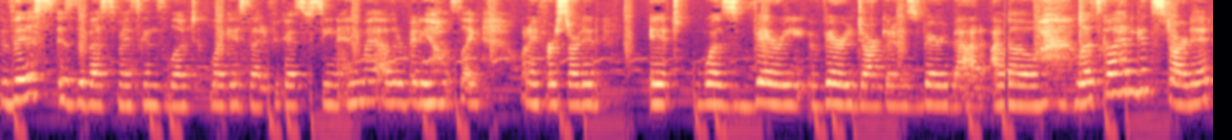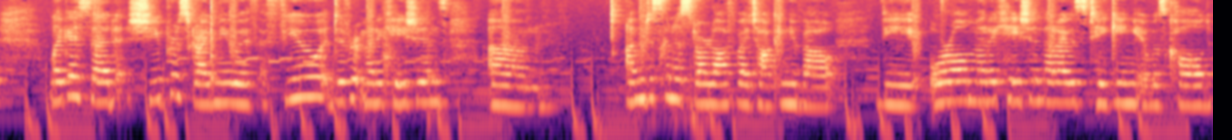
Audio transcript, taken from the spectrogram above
This is the best my skin's looked. Like I said, if you guys have seen any of my other videos, like when I first started, it was very, very dark and it was very bad. So let's go ahead and get started. Like I said, she prescribed me with a few different medications. Um, I'm just gonna start off by talking about the oral medication that I was taking. It was called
